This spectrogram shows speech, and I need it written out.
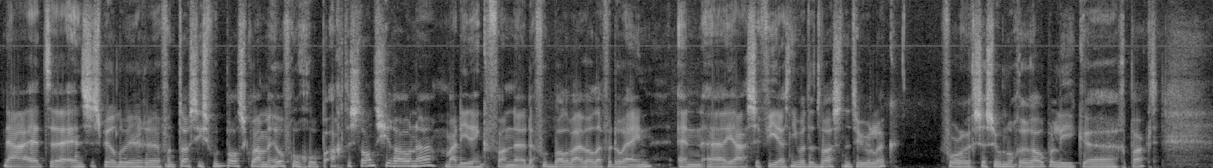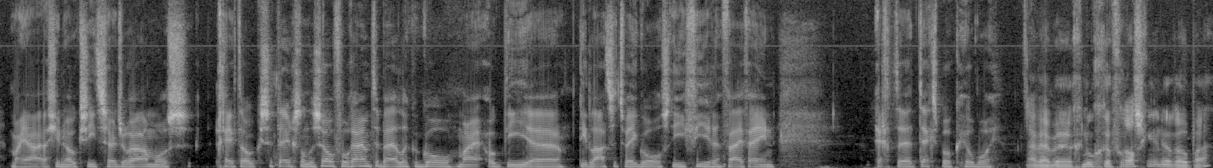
Nou, het, eh, en ze speelden weer eh, fantastisch voetbal. Ze kwamen heel vroeg op achterstand, Girona. Maar die denken van, eh daar voetballen wij wel even doorheen. En eh, ja, Sevilla is niet wat het was natuurlijk. Vorig seizoen nog Europa League eh, gepakt. Maar ja, als je nu ook ziet, Sergio Ramos geeft ook zijn tegenstander zoveel ruimte bij elke goal. Maar ook die, eh, die laatste twee goals, die 4 en 5-1. Echt eh textbook, heel mooi. Nou, we hebben genoeg eh, verrassingen in Europa.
